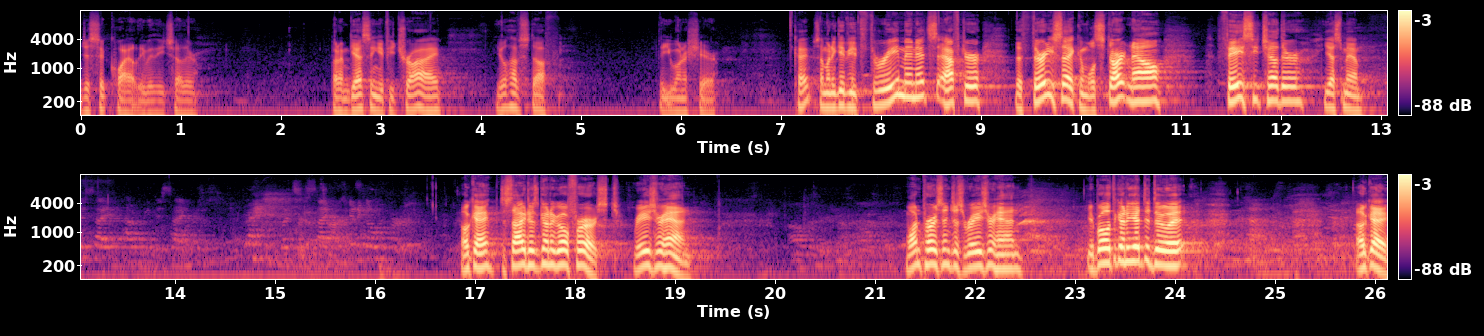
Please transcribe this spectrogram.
just sit quietly with each other. But I'm guessing if you try, you'll have stuff that you want to share. Okay, so I'm going to give you three minutes after the 30 second. We'll start now. Face each other. Yes, ma'am. Okay, decide who's going to go first. Raise your hand. One person, just raise your hand. You're both going to get to do it. Okay.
